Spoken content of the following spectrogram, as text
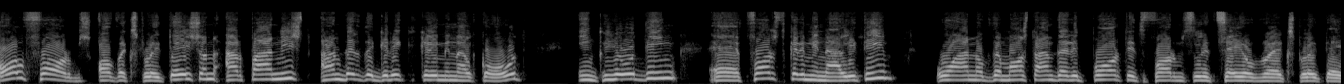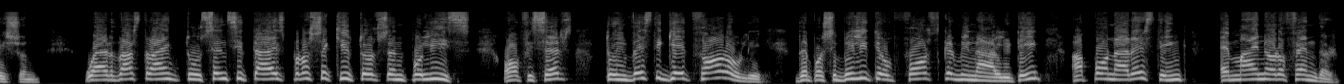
all forms of exploitation are punished under the Greek Criminal Code, including uh, forced criminality, one of the most underreported forms, let's say, of exploitation. We are thus trying to sensitize prosecutors and police officers to investigate thoroughly the possibility of forced criminality upon arresting a minor offender.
